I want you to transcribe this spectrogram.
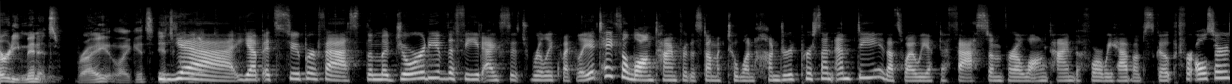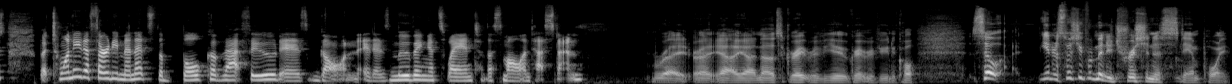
30 minutes, right? Like it's it's Yeah, quick. yep, it's super fast. The majority of the feed exits really quickly. It takes a long time for the stomach to 100% empty. That's why we have to fast them for a long time before we have them scoped for ulcers. But 20 to 30 minutes, the bulk of that food is gone. It is moving its way into the small intestine. Right, right. Yeah, yeah. No, that's a great review. Great review, Nicole. So, you know, especially from a nutritionist standpoint,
